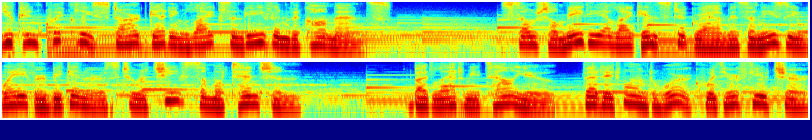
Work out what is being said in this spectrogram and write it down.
you can quickly start getting likes and even the comments. Social media like Instagram is an easy way for beginners to achieve some attention. But let me tell you, that it won't work with your future.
